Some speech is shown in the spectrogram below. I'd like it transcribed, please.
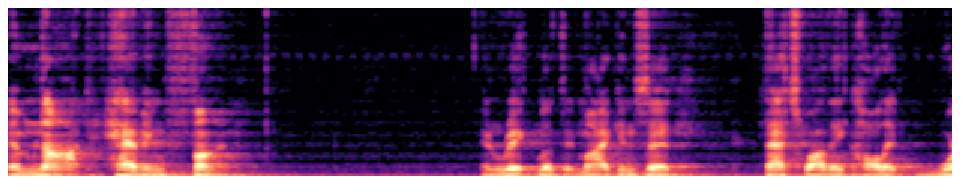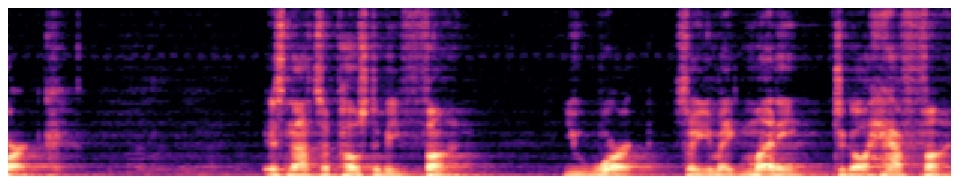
am not having fun. And Rick looked at Mike and said, that's why they call it work. It's not supposed to be fun. You work so you make money to go have fun.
